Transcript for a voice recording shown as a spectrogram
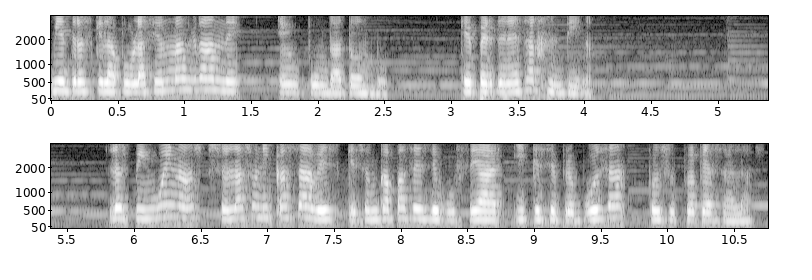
mientras que la población más grande en Punta Tombo, que pertenece a Argentina. Los pingüinos son las únicas aves que son capaces de bucear y que se propulsan por sus propias alas.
